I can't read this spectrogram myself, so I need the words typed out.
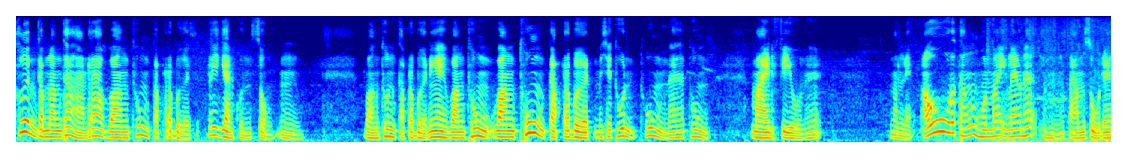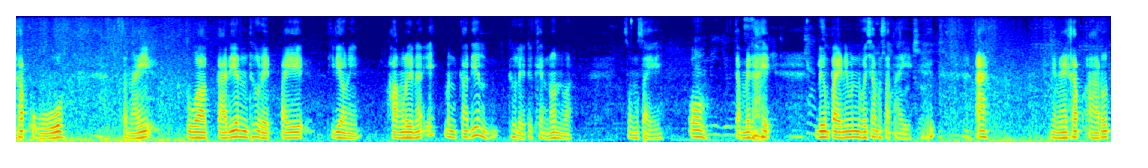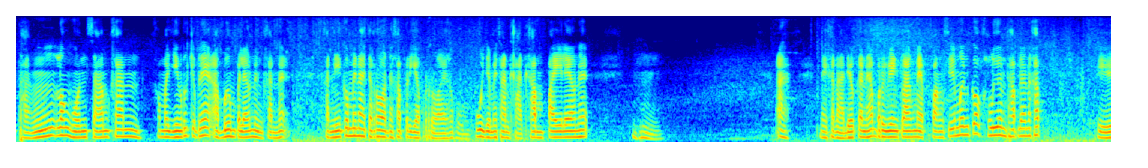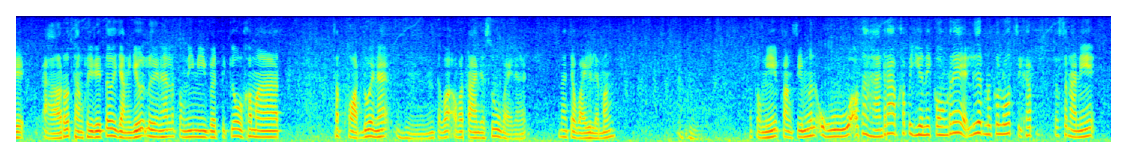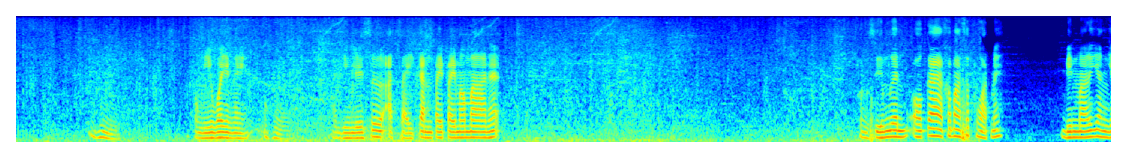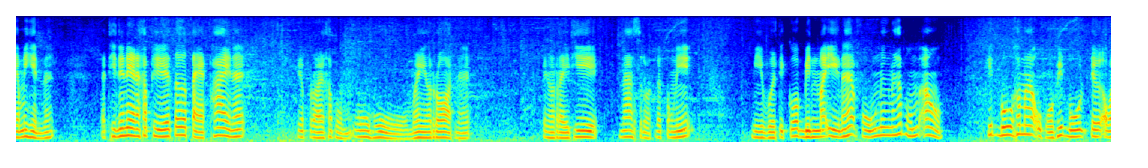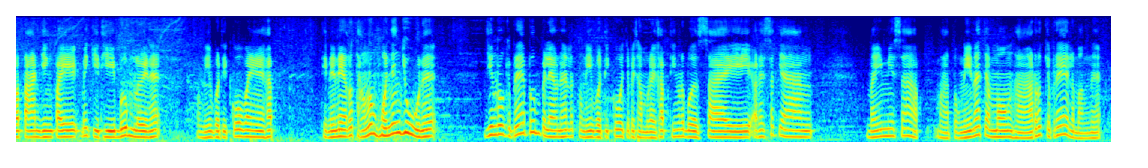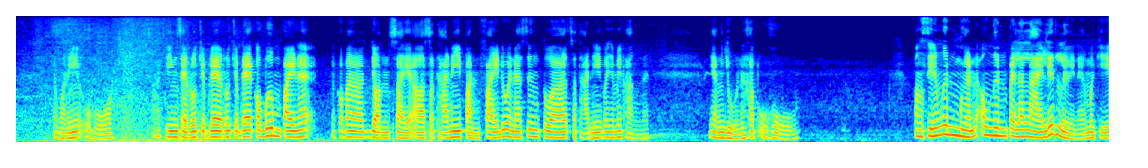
คลื่นกำลังทหารราบวางทุ่งกับระเบิด เรียกยานขนส่ง อืมวางทุ่นกับระเบิดนี่ไง วางทุ่ง วางทุ่งกับระเบิด ไม่ใช่ทุ่น ทุ่งนะฮะทุ่ง minefield นะฮะนั่นแหละ เอารถถังลงหนมาอีกแล้วนะฮะตามสูตรเลยครับ โอ้โห สไนป์ตัวการเดียนเทเรตไปทีเดียวนี่ พังเลยนะ เอ๊ะ มันการเดียนเทเรตหรือแคนนอนวะ สงสัย โอ้จำไม่ได้ ลืมไปนี่มันเวอร์ชันภาษาไทย อะ ยังไงครับ อ่ารถถังล่องหนสามคัน เข้ามายิงรถเก็บแร่อะเบิ้มไปแล้วหนึ่งคันนะคันนี้ก็ไม่น่าจะรอดนะครับ เรียบร้อยครับผมพูดยังไม่ทันขาดคำไปแล้วนะอื้อหืออะ ในขณะเดียวกันนะครับบริเวณกลางแมปฝั่งเซียมันก็เคลื่อนทับแล้วนะครับที่อ่ารถถัง Predator อย่างเยอะเลยนะฮะแล้วตรงนี้มี Vertical เข้ามาซัพพอร์ตด้วยนะอื้อหือแต่ว่าอวตารจะสู้ไหวนะ น่าจะไหวอยู่แหละมั้งอื้อหือแล้ว ตรงนี้ฝั่งสีเงินโอ้โหเอาทหารราบเข้าไปยืนในกองแร่เลือดมันก็ลดสิครับ ลักษณะนี้ตรงนี้ว่ายังไงโอ้โหการยิงเลเซอร์อัดใส่กันไปไปมาๆนะฮะฝั่งสีเงินออก้าเข้ามาซัพพอร์ตไหมบินมาหรือยังยังไม่เห็นนะ แต่ที่แน่ๆนะครับพ r เดเตอร์แตกพ่ายนะ เรียบร้อยครับผมโอ้โหไม่รอดนะ เป็นอะไรที่น่าสลดแล้วตรงนี้ มีเวอร์ติโกบินมาอีกนะฮะฝูงหนึ่งนะครับผมเอ้าพิทบูเข้ามา โอ้โหพิทบูเจออวตารยิงไปไม่กี่ทีบึ้มเลยนะฮะตรงนี้เวอร์ติโกไว้ไงครับทีนี้เนี่ยรถถังล่องหนยังอยู่นะยิงโรเก็บแร่บึ้มไปแล้วนะแล้วตรงนี้เวอร์ติโกจะไปทำอะไรครับ ทิ้งระเบิดใส่อะไรสักอย่างไม่ไม่ทราบมาตรงนี้น่าจะมองหารถเก็บแร่ละมั้งนะจังหวะนี้โอ้โหยิงใส่รถเก็บแร่รถเก็บแร่ก็บึ้มไปนะแล้วก็มาหย่อนใส่อ่าสถานีปั่นไฟด้วยนะ ซึ่งตัวสถานีก็ยังไม่พังนะ ยังอยู่นะครับโอ้โหฝั่งสีน้ำเงินเหมือนเอาเงินไปละลายเล่นเลยนะเมื่อกี้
